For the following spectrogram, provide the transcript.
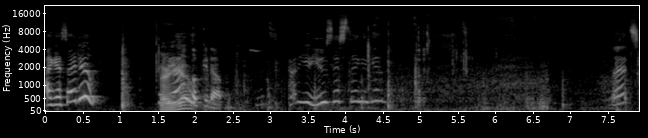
I guess I do. There you yeah, go. look it up. How do you use this thing again? Let's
